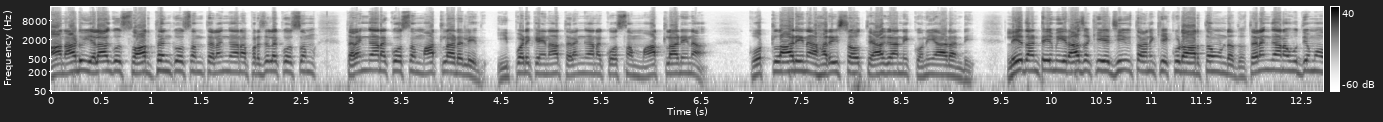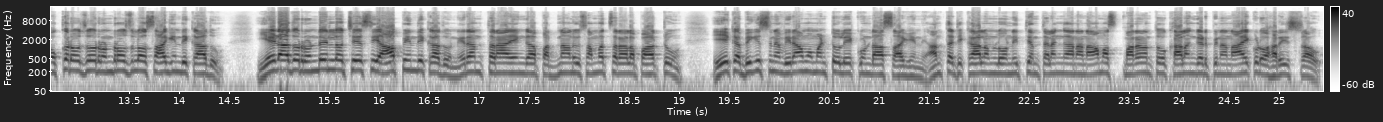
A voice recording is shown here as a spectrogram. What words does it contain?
ఆనాడు ఎలాగో స్వార్థం కోసం తెలంగాణ ప్రజల కోసం తెలంగాణ కోసం మాట్లాడలేదు. ఇప్పటికైనా తెలంగాణ కోసం మాట్లాడిన కొట్లాడిన హరీష్ రావు త్యాగాన్ని కొనియాడండి. లేదంటే మీ రాజకీయ జీవితానికి కూడా అర్థం ఉండదు. తెలంగాణ ఉద్యమం ఒక్కరోజు రెండు రోజులో సాగింది కాదు. ఏడాది రెండేళ్ళలో చేసి ఆపింది కాదు. నిరంతరాయంగా పద్నాలుగు సంవత్సరాల పాటు ఏక బిగిసిన విరామం అంటూ లేకుండా సాగింది. అంతటి కాలంలో నిత్యం తెలంగాణ నామస్మరణతో కాలం గడిపిన నాయకుడు హరీష్ రావు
